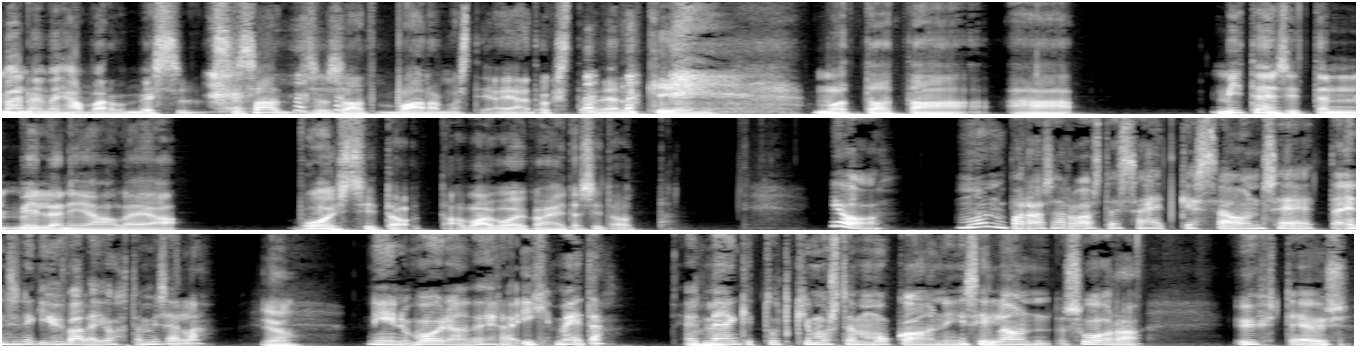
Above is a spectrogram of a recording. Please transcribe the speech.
mä en ole ihan varma, missä sä saat, sä saat varmasti ajatuksesta vielä kiinni. Mutta tota, ää, miten sitten milleniaaleja voisi sitouttaa vai voiko heitä sitouttaa? Joo. Mun paras arvaus tässä hetkessä on se, että ensinnäkin hyvällä johtamisella Joo. niin voidaan tehdä ihmeitä. Et Mhm. meidänkin tutkimusten mukaan niin sillä on suora yhteys,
